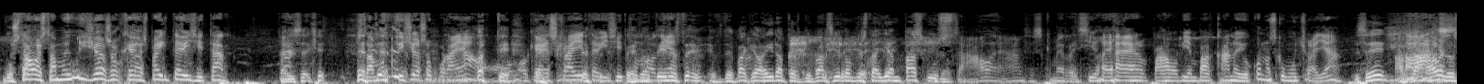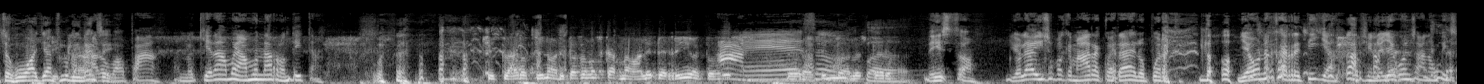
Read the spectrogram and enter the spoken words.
Gustavo está muy juicioso que vas para irte a visitar. Parece que- Está muy juicioso por allá. O, o que es que ahí te visito Pero tiene usted, usted para qué va a ir a perturbar si el hombre está allá en Pascua. ¿no? Gustavo, eh, es que me recibe allá, un pago bien bacano. Yo conozco mucho allá. Sí, Ajá. ah, bueno, usted jugó allá en Sí, Fluminense. Claro, papá. Cuando quiera, me damos una rondita. Sí, claro, Tino, ahorita son los carnavales de Río, entonces lo espero. Listo. Yo le aviso para que me haga recoger al aeropuerto. Lleva una carretilla, por si no llego en San Luis.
